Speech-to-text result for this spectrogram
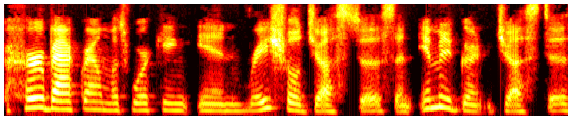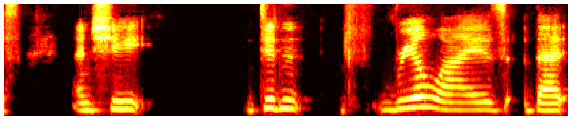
her background was working in racial justice and immigrant justice, and she didn't realize that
